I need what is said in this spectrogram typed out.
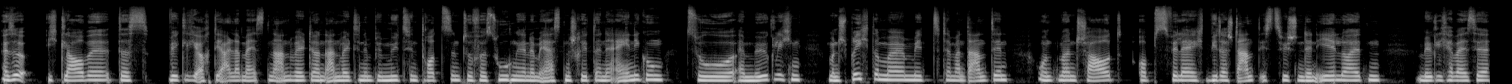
Also ich glaube, dass wirklich auch die allermeisten Anwälte und Anwältinnen bemüht sind, trotzdem zu versuchen, in einem ersten Schritt eine Einigung zu ermöglichen. Man spricht einmal mit der Mandantin und man schaut, ob es vielleicht Widerstand ist zwischen den Eheleuten, Möglicherweise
